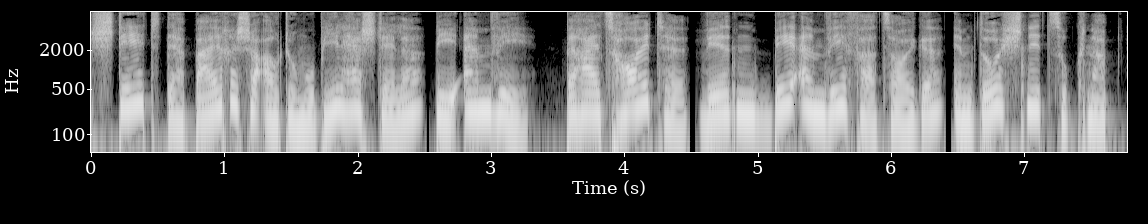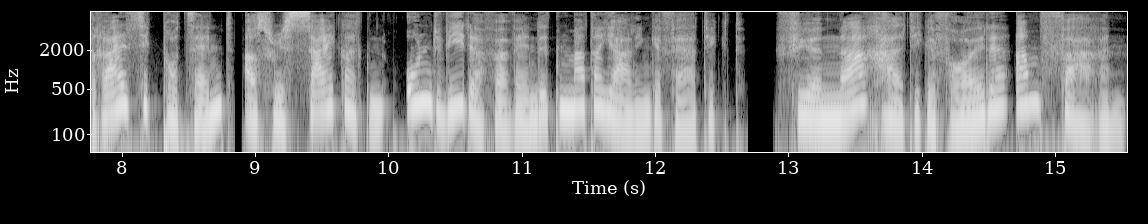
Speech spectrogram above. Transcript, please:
steht der bayerische Automobilhersteller BMW. Bereits heute werden BMW-Fahrzeuge im Durchschnitt zu knapp 30 Prozent aus recycelten und wiederverwendeten Materialien gefertigt. Für nachhaltige Freude am Fahren.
